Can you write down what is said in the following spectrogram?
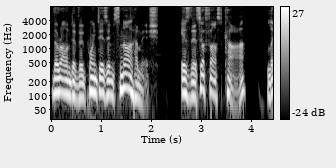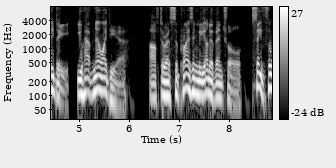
The rendezvous point is in Snohomish. Is this a fast car? Lady, you have no idea. After a surprisingly uneventful, save for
